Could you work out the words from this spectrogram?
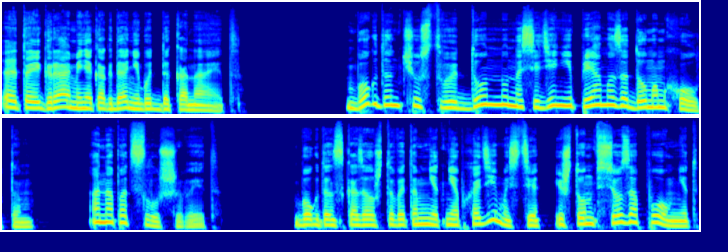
Эта игра меня когда-нибудь доконает. Богдан чувствует Донну на сиденье прямо за домом Холтом. Она подслушивает. Богдан сказал, что в этом нет необходимости и что он все запомнит,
